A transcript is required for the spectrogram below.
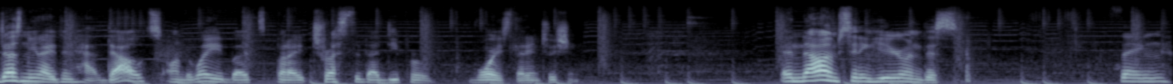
Doesn't mean I didn't have doubts on the way, but but I trusted that deeper voice, that intuition. And now I'm sitting here on this thing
